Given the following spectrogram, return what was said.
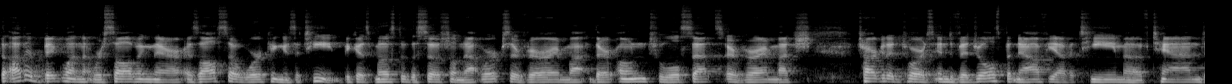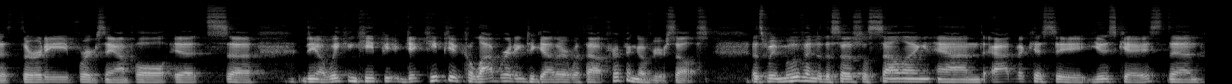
The other big one that we're solving there is also working as a team because most of the social networks are very much, their own tool sets are very much targeted towards individuals, but now if you have a team of 10 to 30, for example, it's, uh, you know, we can keep you, get, keep you collaborating together without tripping over yourselves. As we move into the social selling and advocacy use case, then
